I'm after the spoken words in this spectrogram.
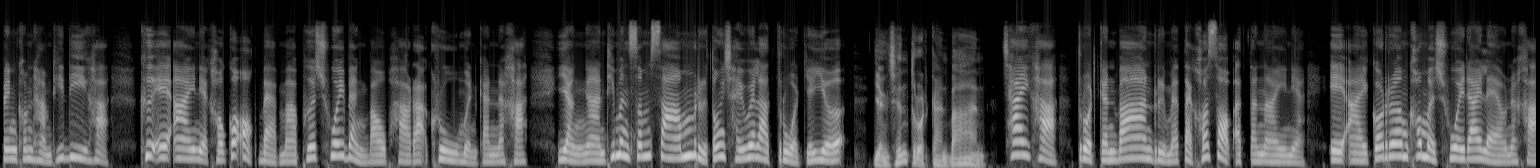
เป็นคำถามที่ดีค่ะ คือ AI เนี่ยเขาก็ออกแบบมาเพื่อช่วยแบ่งเบาภาระครูเหมือนกันนะคะ อย่างงานที่มันซ้ำๆหรือต้องใช้เวลาตรวจเยอะอย่างเช่นตรวจการบ้านๆใช่ค่ะ ตรวจกันบ้านหรือแม้แต่ข้อสอบอัตนัยเนี่ย AI ก็เริ่มเข้ามาช่วยได้แล้วนะคะ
